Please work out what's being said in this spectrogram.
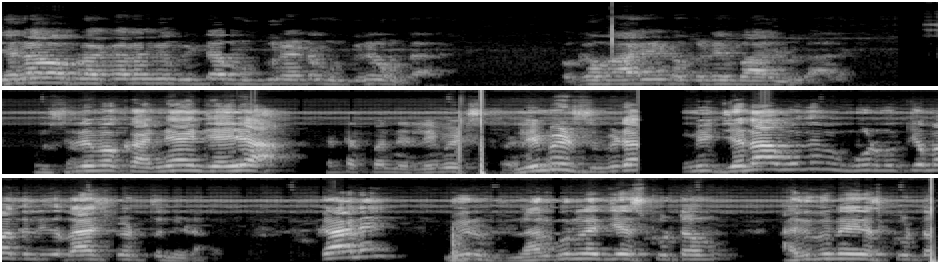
జనాభా ప్రకారంగా బిడ్డ ముగ్గురు అంటే ముగ్గురే ఉండాలి. ఒక భార్య అంటే ఒకటే భార్య ఉండాలి. ముస్లింలకు అన్యాయం చేయ అంటే కొన్ని లిమిట్స్ లిమిట్స్ బిడ మీ జనాభా ఉంది మూడు ముఖ్యమంత్రులు రాసి పెడుతున్నాడు. కానీ మీరు నలుగురిలో చేసుకుంటాం ఐదుగురిలో చేసుకుంటాం.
